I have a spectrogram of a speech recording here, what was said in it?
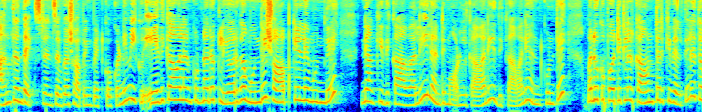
అంతంత ఎక్స్టెన్సివ్గా షాపింగ్ పెట్టుకోకండి. మీకు ఏది కావాలనుకుంటున్నారో క్లియర్గా ముందే షాప్కి వెళ్ళే ముందే నాకు ఇది కావాలి ఇలాంటి మోడల్ కావాలి ఇది కావాలి అనుకుంటే మనం ఒక పర్టికులర్ కౌంటర్కి వెళ్తే లేదా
